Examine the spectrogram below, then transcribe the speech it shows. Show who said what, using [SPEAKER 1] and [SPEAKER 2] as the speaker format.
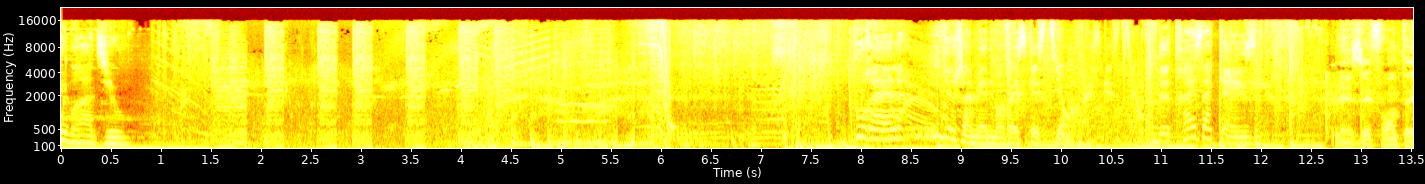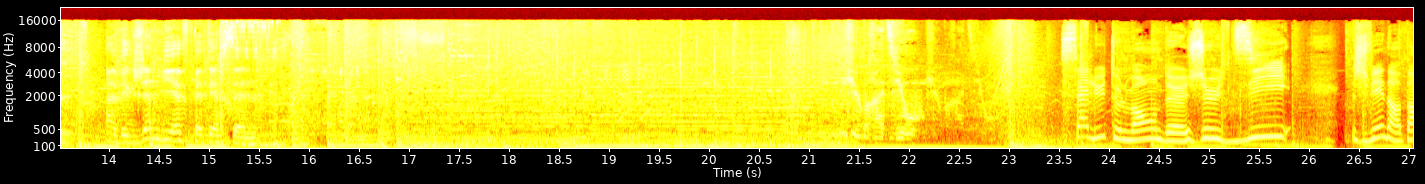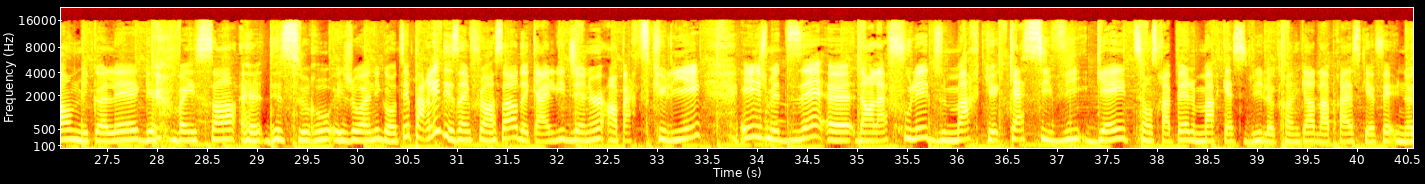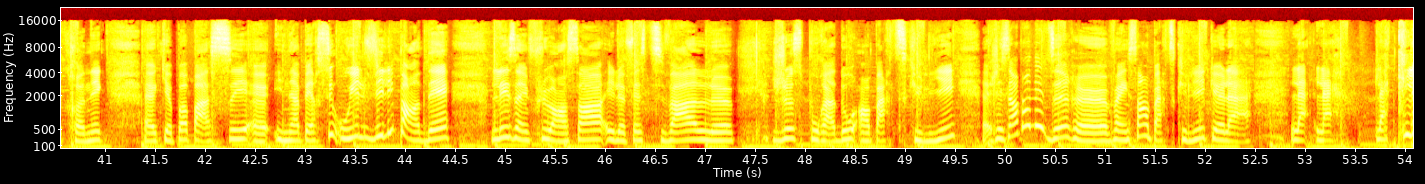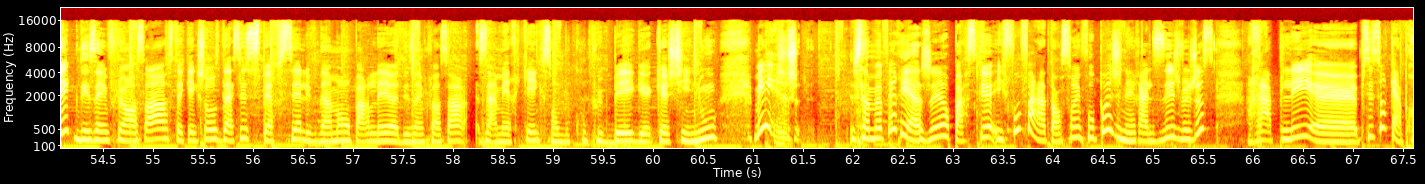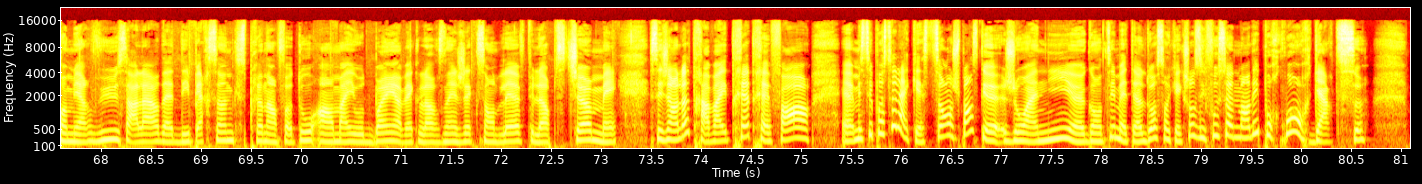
[SPEAKER 1] Cube Radio. Pour elle, il n'y a jamais de mauvaise question. De 13 à 15.
[SPEAKER 2] Les effronter.
[SPEAKER 1] Avec Geneviève Peterson. Cube Radio.
[SPEAKER 3] Salut tout le monde. Jeudi je viens d'entendre mes collègues Vincent euh, Dessureau et Joanny Gontier parler des influenceurs de Kylie Jenner en particulier. Et je me disais, euh, dans la foulée du Marc Cassivi Gate, si on se rappelle, Marc Cassivi, le chroniqueur de la presse, qui a fait une chronique euh, qui n'a pas passé euh, inaperçue, où il vilipendait les influenceurs et le festival euh, Juste pour ados en particulier. Euh, J'ai entendu dire, Vincent en particulier, que la, la, la la clique des influenceurs, c'était quelque chose d'assez superficiel. Évidemment, on parlait euh, des influenceurs américains qui sont beaucoup plus big que chez nous. Mais je- ça me fait réagir parce que il faut faire attention, il faut pas généraliser. Je veux juste rappeler, euh, c'est sûr qu'à première vue, ça a l'air d'être des personnes qui se prennent en photo en maillot de bain avec leurs injections de lèvres puis leurs petits chums, mais ces gens-là travaillent très très fort. Euh, mais c'est pas ça la question. Je pense que Joanie euh, Gontier mettait le doigt sur quelque chose. Il faut se demander pourquoi on regarde ça.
